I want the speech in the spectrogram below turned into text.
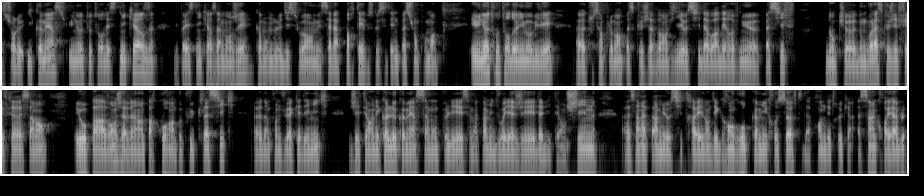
sur le e-commerce, une autre autour des sneakers, mais pas les sneakers à manger, comme on me le dit souvent, mais celle à porter parce que c'était une passion pour moi, et une autre autour de l'immobilier euh, tout simplement parce que j'avais envie aussi d'avoir des revenus euh, passifs. Donc, euh, donc voilà ce que j'ai fait très récemment. Et auparavant, j'avais un parcours un peu plus classique d'un point de vue académique. J'étais en école de commerce à Montpellier. Ça m'a permis de voyager, d'habiter en Chine. Ça m'a permis aussi de travailler dans des grands groupes comme Microsoft et d'apprendre des trucs assez incroyables.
